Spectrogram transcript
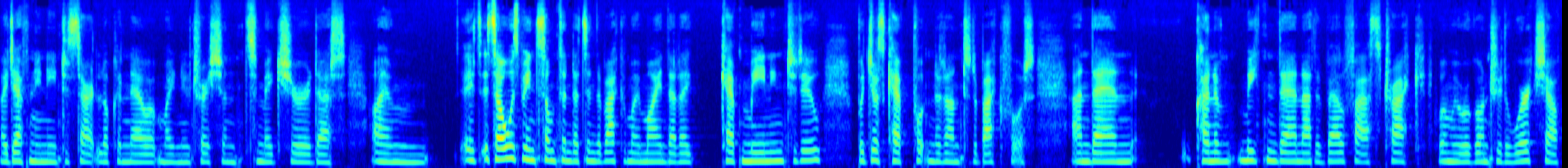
I definitely need to start looking now at my nutrition to make sure that I'm it, it's always been something that's in the back of my mind that I kept meaning to do, but just kept putting it onto the back foot. And then kind of meeting then at the Belfast track when we were going through the workshop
